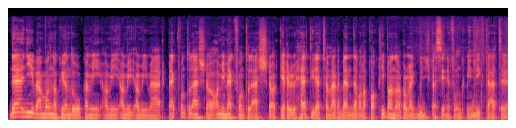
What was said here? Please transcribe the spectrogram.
De nyilván vannak olyan dolgok, ami, ami, ami, ami már megfontolásra, ami megfontolásra kerülhet, illetve már benne van a pakliban, arról meg úgyis beszélni fogunk mindig, tehát ö,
